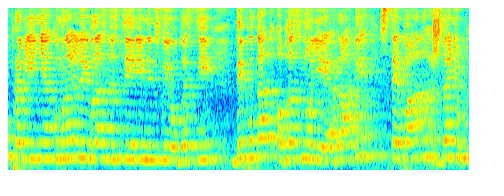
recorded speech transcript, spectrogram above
управління комунальної власності Рівненської області, депутат обласної ради Степан Жданюк.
